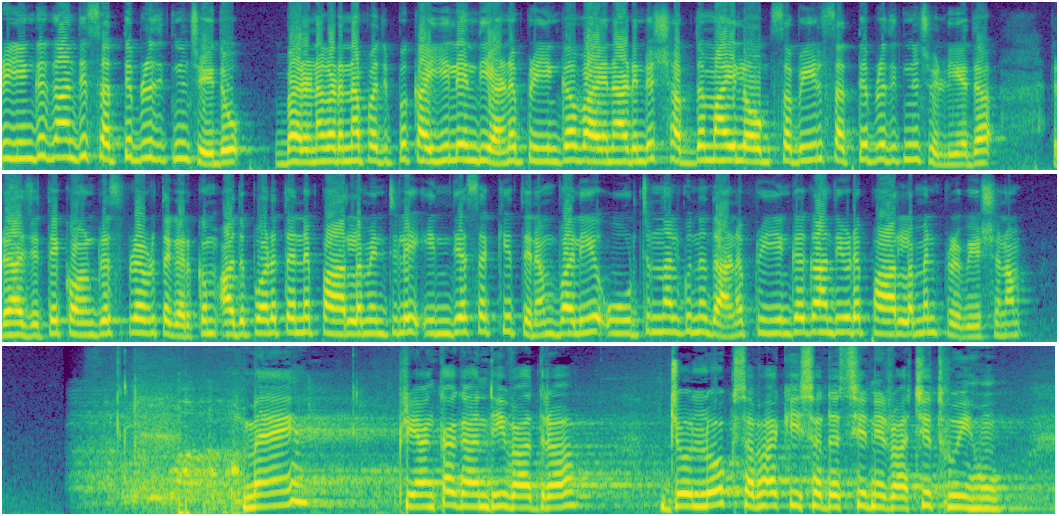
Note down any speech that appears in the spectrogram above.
പ്രിയങ്ക ഗാന്ധി സത്യപ്രതിജ്ഞ ചെയ്തു ഭരണഘടനാ പതിപ്പ് കയ്യിലേന്തിയാണ് പ്രിയങ്ക വയനാടിന്റെ ശബ്ദമായി ലോക്സഭയിൽ സത്യപ്രതിജ്ഞ ചൊല്ലിയത് രാജ്യത്തെ കോൺഗ്രസ് പ്രവർത്തകർക്കും അതുപോലെ തന്നെ പാർലമെന്റിലെ ഇന്ത്യ സഖ്യത്തിനും വലിയ ഊർജം നൽകുന്നതാണ് പ്രിയങ്ക ഗാന്ധിയുടെ പാർലമെന്റ് പ്രവേശനം मैं प्रियंका गांधी वाड्रा जो लोकसभा की सदस्य निर्वाचित हुई हूँ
